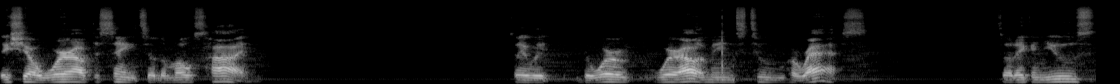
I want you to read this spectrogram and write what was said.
They shall wear out the saints of the Most High. So they would, the word wear out means to harass. So they can use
